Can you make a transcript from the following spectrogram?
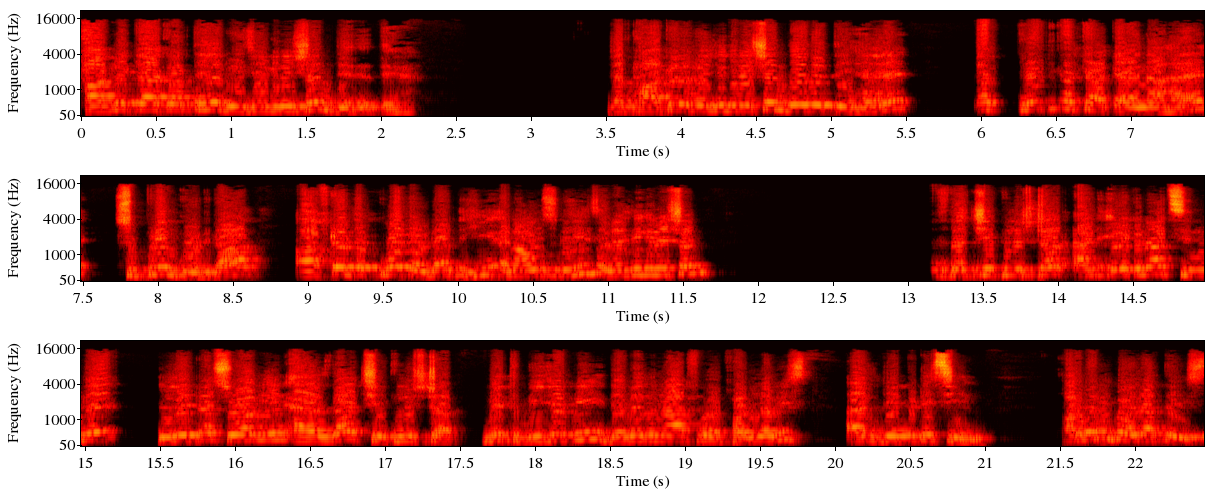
ठाकरे क्या करते हैं? रिजिग्नेशन दे देते हैं। जब ठाकरे रिजिग्नेशन दे देते हैं, तब कोर्ट का क्या कहना है? सुप्रीम कोर्ट का after the court order he announce his resignation the chief minister and Eknath Shinde later sworn in as the chief minister with BJP Devendranath Fadnavis as deputy CM. फरवरी 2023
